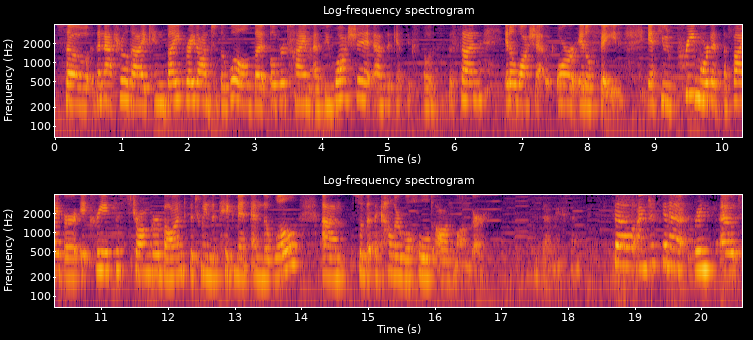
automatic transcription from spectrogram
So the natural dye can bite right onto the wool, but over time as you wash it, as it gets exposed to the sun, it'll wash out or it'll fade. If you pre-mordant the fiber, it creates a stronger bond between the pigment and the wool um, so that the color will hold on longer, if that makes sense. So I'm just gonna rinse out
